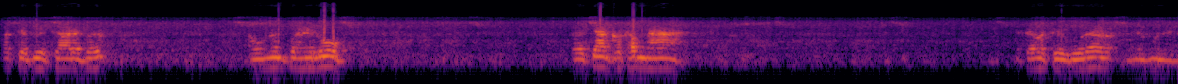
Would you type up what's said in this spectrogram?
ถ้าเกี่ยวดีกาอะไรไปเอาเงินไปให้ลูกแต่จ้างเขาทำนาแต่ว่าถือดูแล้วในมันเอง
